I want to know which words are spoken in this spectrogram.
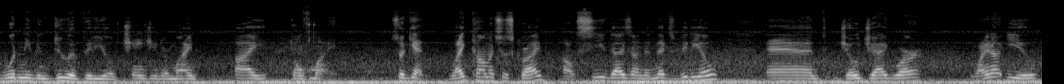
wouldn't even do a video of changing their mind. I don't mind. So again, like, comment, subscribe. I'll see you guys on the next video. And Joe Jaguar, why not you?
